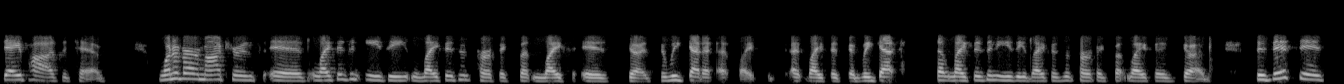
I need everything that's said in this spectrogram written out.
stay positive. One of our mantras is life isn't easy, life isn't perfect, but life is good. So we get it at life at life is good. We get that life isn't easy, life isn't perfect, but life is good. So this is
